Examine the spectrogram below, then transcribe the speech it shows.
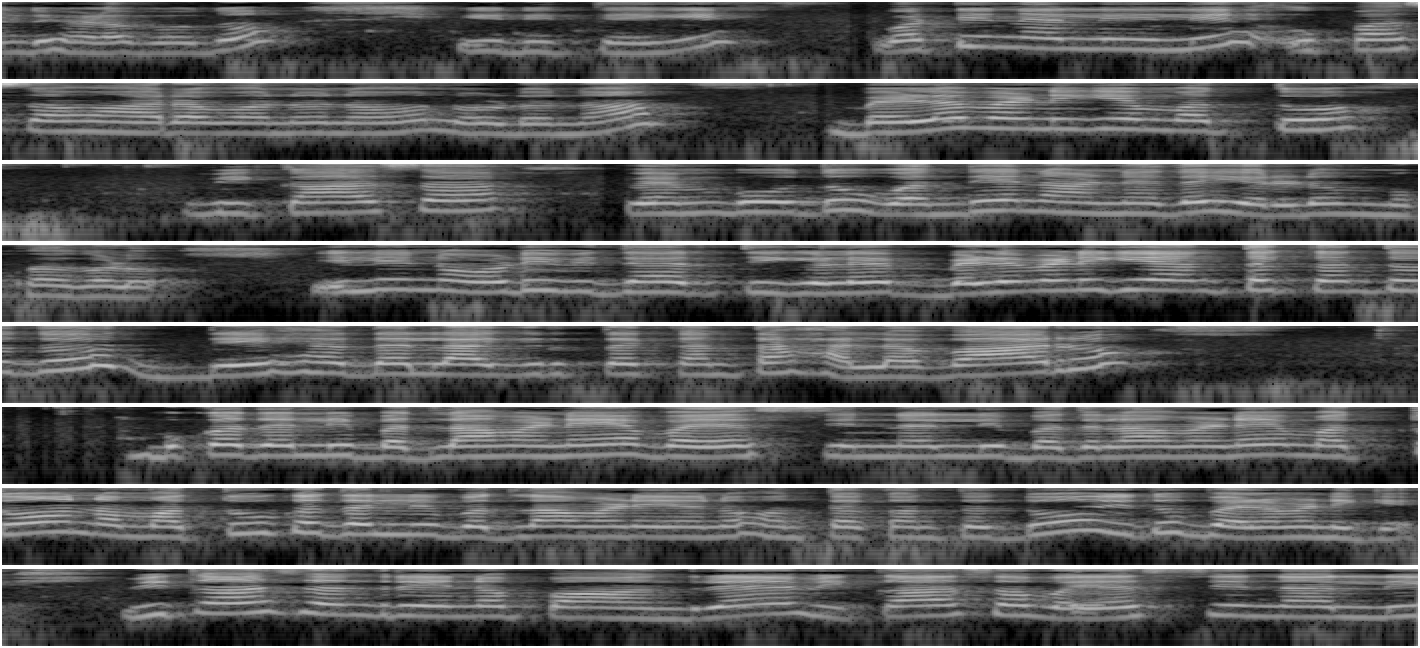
ಎಂದು ಹೇಳಬಹುದು. ಈ ರೀತಿಯಾಗಿ ಒಟ್ಟಿನಲ್ಲಿ ಇಲ್ಲಿ ಉಪಸಂಹಾರವನ್ನು ನಾವು ನೋಡೋಣ. ಬೆಳವಣಿಗೆ ಮತ್ತು ವಿಕಾಸವೆಂಬುದು ಒಂದೇ ನಾಣ್ಯದ ಎರಡು ಮುಖಗಳು. ಇಲ್ಲಿ ನೋಡಿ ವಿದ್ಯಾರ್ಥಿಗಳೇ, ಬೆಳವಣಿಗೆ ಅಂತಕ್ಕಂಥದ್ದು ದೇಹದಲ್ಲಾಗಿರ್ತಕ್ಕಂಥ ಹಲವಾರು ಮುಖದಲ್ಲಿ ಬದಲಾವಣೆ, ವಯಸ್ಸಿನಲ್ಲಿ ಬದಲಾವಣೆ ಮತ್ತು ನಮ್ಮ ತೂಕದಲ್ಲಿ ಬದಲಾವಣೆಯನ್ನು ಹೊಂದತಕ್ಕಂಥದ್ದು ಇದು ಬೆಳವಣಿಗೆ. ವಿಕಾಸ ಅಂದರೆ ಏನಪ್ಪ ಅಂದರೆ ವಿಕಾಸ ವಯಸ್ಸಿನಲ್ಲಿ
